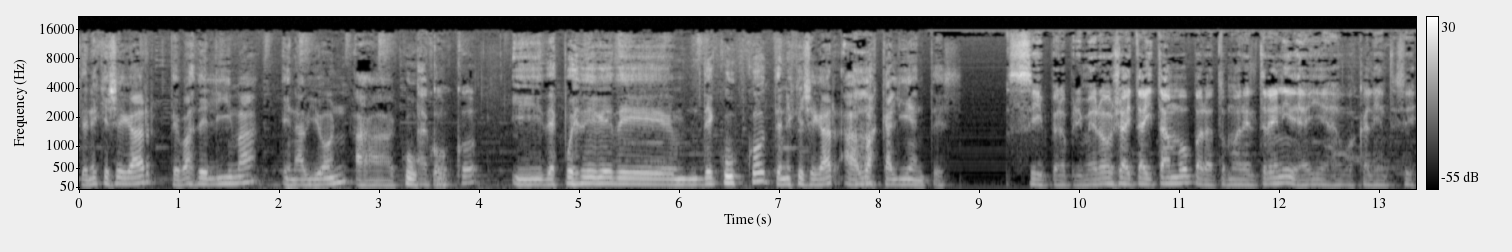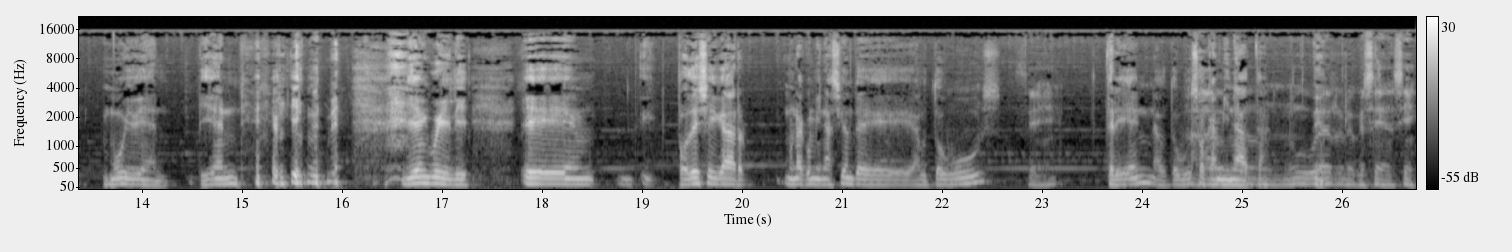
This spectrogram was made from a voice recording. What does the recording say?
tenés que llegar, te vas de Lima en avión a Cusco. A Cusco, Y después de, de, de Cusco tenés que llegar a Ah. Aguas Calientes. sí, pero primero Yaitaitambo para tomar el tren y de ahí a Aguascalientes, sí. Muy bien, bien, bien, bien, Willy. Eh, podés llegar una combinación de autobús, sí. tren, autobús o caminata. Uber, lo que sea, sí.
